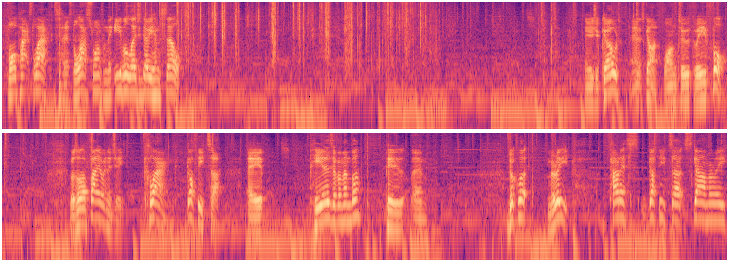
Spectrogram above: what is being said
Four packs left, and it's the last one from the evil legendary himself. Here's your code, and it's gone. One, two, three, four. There's a lot of Fire Energy, Klang, Gothita, a Piers, if I remember. Piers, um, Ducklett, Mareep, Paris, Gothita, Skarmory,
